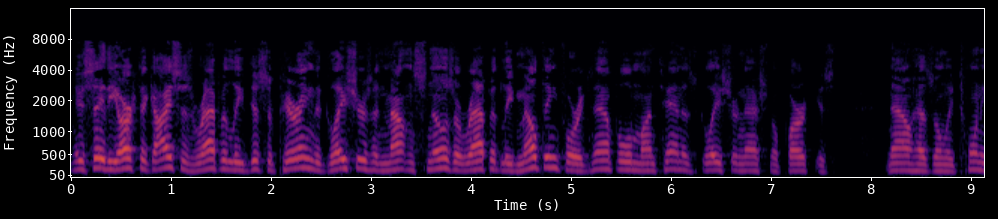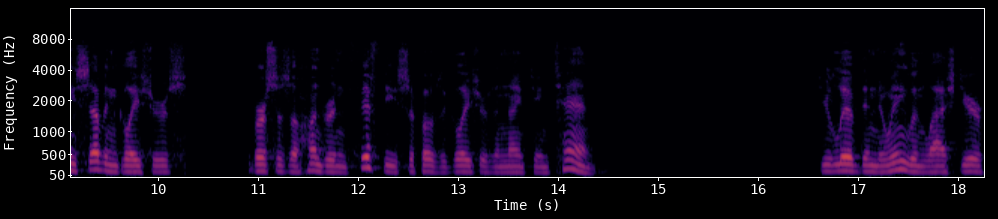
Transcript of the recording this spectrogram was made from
They say the Arctic ice is rapidly disappearing. The glaciers and mountain snows are rapidly melting. For example, Montana's Glacier National Park is now has only 27 glaciers versus 150 supposed glaciers in 1910. If you lived in New England last year,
